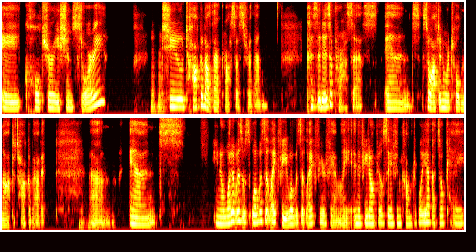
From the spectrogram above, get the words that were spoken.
a culturation story mm-hmm. to talk about that process for them because it is a process and so often we're told not to talk about it mm-hmm. um, and you know what it was what was it like for you what was it like for your family and if you don't feel safe and comfortable yeah that's okay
